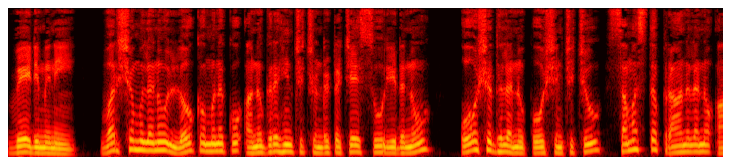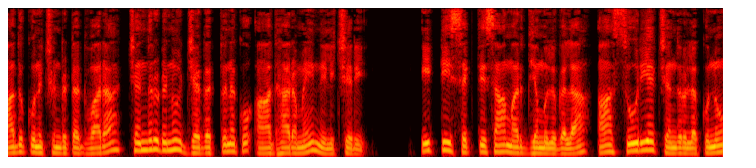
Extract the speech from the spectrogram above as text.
వేడిమిని వర్షములను లోకమునకు అనుగ్రహించుచుండుటచే సూర్యుడును ఓషధులను పోషించుచు సమస్త ప్రాణులను ఆదుకునుచుండుట ద్వారా చంద్రుడును జగత్తునకు ఆధారమై నిలిచిరి. ఇట్టి శక్తి సామర్థ్యములుగల ఆ సూర్య చంద్రులకును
